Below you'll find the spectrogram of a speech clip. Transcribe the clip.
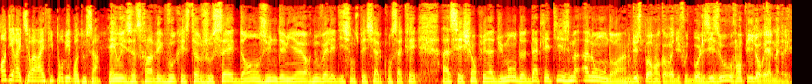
en direct sur RFI pour vivre tout ça. Et oui, ce sera avec vous Christophe Jousset dans une demi-heure, nouvelle édition spéciale consacrée à ces championnats du monde d'athlétisme à Londres. Du sport encore et du football, Zizou remplit le Real Madrid.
